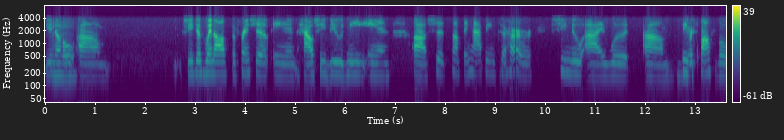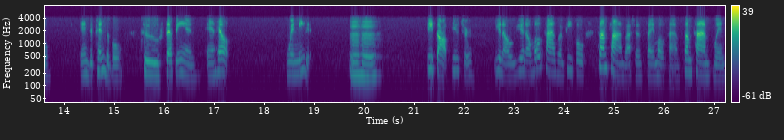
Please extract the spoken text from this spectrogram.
You know, um, she just went off the friendship and how she viewed me, and uh, should something happen to her, she knew I would um, be responsible and dependable to step in and help when needed. mhm. She thought future. You know, you know, most times when people, sometimes I should say most times, sometimes when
